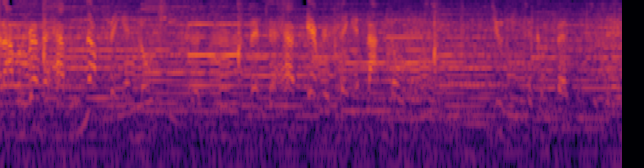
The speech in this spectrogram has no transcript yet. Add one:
I would rather have nothing and Jesus than to have everything and not know him. You need to confess him today.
